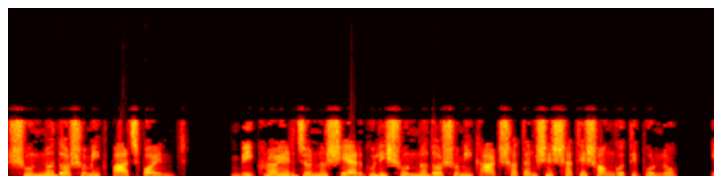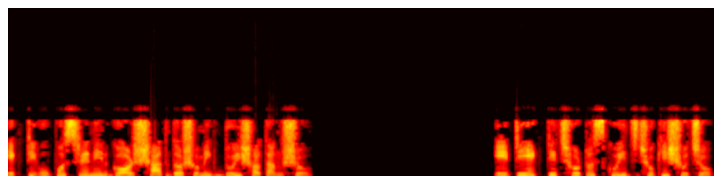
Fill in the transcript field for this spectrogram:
শূন্য দশমিক পাঁচ পয়েন্ট। বিক্রয়ের জন্য শেয়ারগুলি শূন্য দশমিক আট শতাংশের সাথে সঙ্গতিপূর্ণ, একটি উপশ্রেণীর গড় সাত দশমিক দুই শতাংশ। এটি একটি ছোট স্কুইজ ঝুঁকি সূচক।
